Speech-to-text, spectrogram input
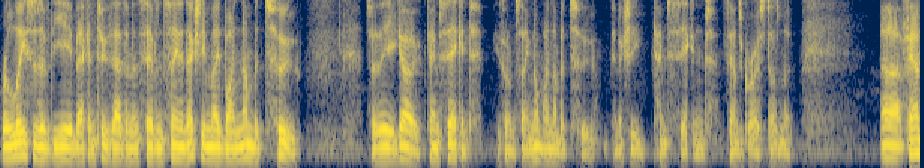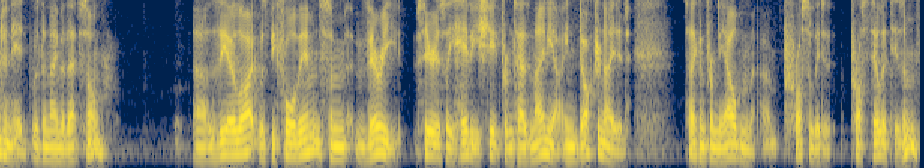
releases of the year back in 2017. It actually made my number two. So there you go. Came second, is what I'm saying. Not my number two. It actually came second. Sounds gross, doesn't it? Uh, Fountainhead was the name of that song. Uh, Zeolite was before them. Some very seriously heavy shit from Tasmania. Indoctrinated, taken from the album uh, Proselytism.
